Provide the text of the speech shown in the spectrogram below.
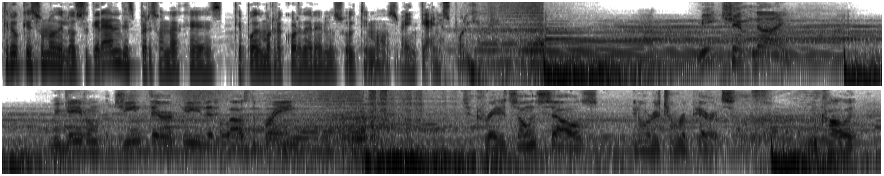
Creo que es uno de los grandes personajes que podemos recordar en los últimos 20 años, por ejemplo. Meet Chimp 9. We gave him a gene therapy that allows the brain to create its own cells in order to repair itself. We call it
